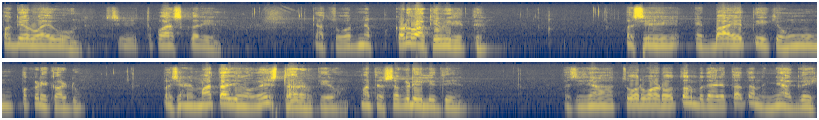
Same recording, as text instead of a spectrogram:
પગેરો આવ્યું ને. પછી તપાસ કરી કે આ ચોરને પકડવા કેવી રીતે? પછી એક બા હતી કે હું પકડી કાઢું. પછી એણે માતાજીનો વેશ ધારણ કર્યો. માથે સગડી લીધી. પછી જ્યાં ચોરવાડો હતો ને બધા રહેતા હતા ને, ત્યાં ગઈ.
